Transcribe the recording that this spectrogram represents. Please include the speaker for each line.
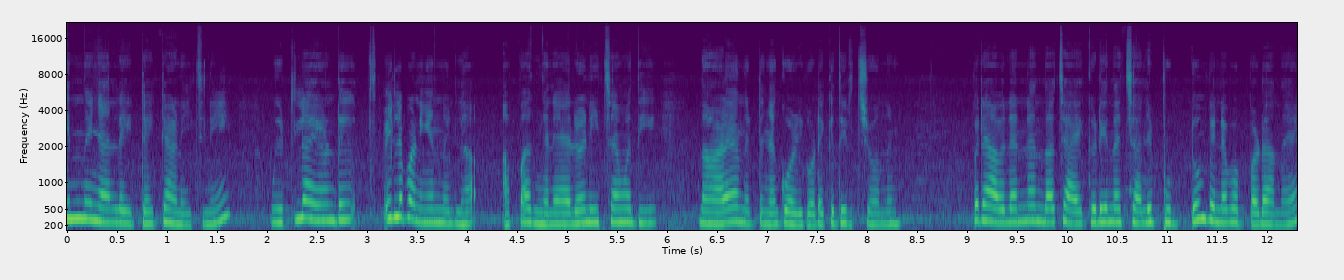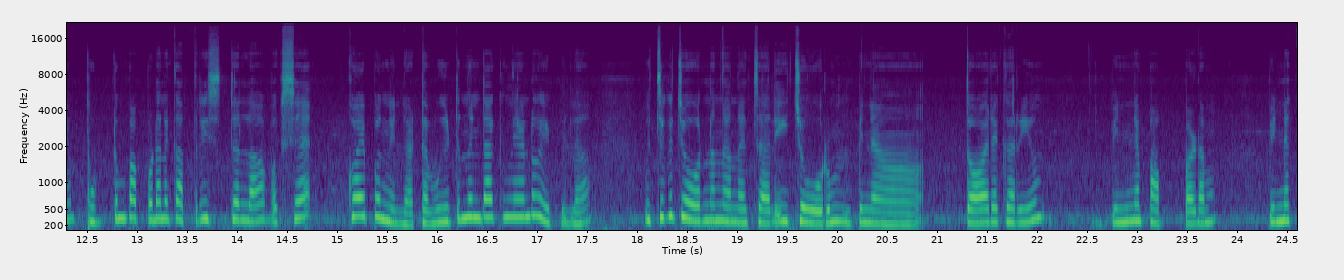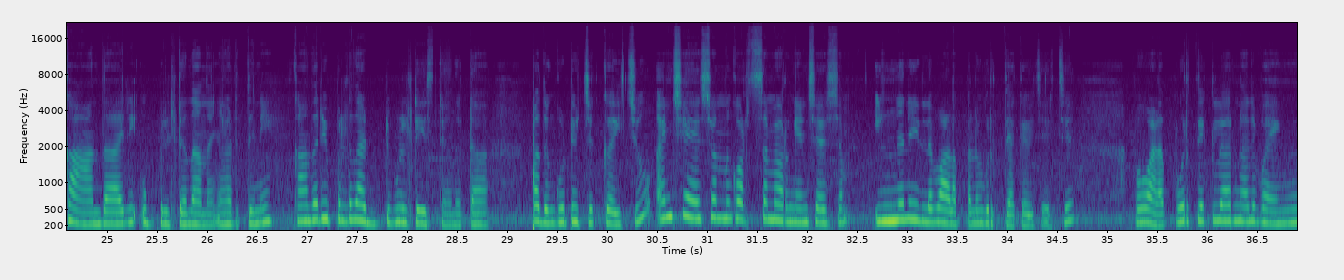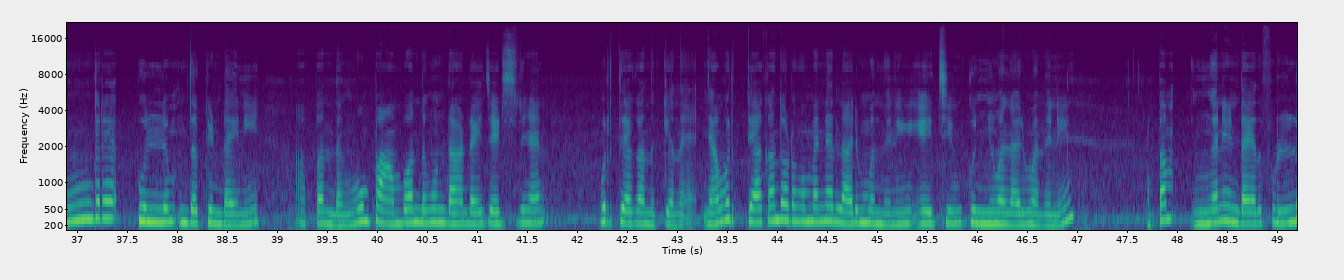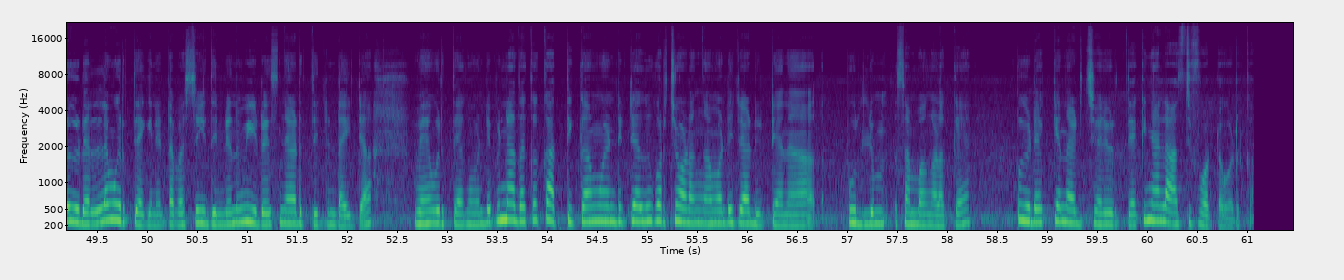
Speaker 1: ഇന്ന് ഞാൻ ലേറ്റായിട്ട് എണീച്ചിന്. വീട്ടിലായതുകൊണ്ട് വലിയ പണിയൊന്നുമില്ല. അപ്പോൾ അങ്ങനെ ആയാലും എണീച്ചാൽ മതി. നാളെ വന്നിട്ട് ഞാൻ കോഴിക്കോടേക്ക് തിരിച്ചു വന്നു ഇപ്പോൾ രാവിലെ തന്നെ എന്താ ചായക്കടി എന്ന് വെച്ചാൽ പുട്ടും പിന്നെ പപ്പടമാണ് പുട്ടും പപ്പടം എനിക്ക് അത്ര ഇഷ്ടമല്ല പക്ഷേ കുഴപ്പമൊന്നുമില്ല കേട്ടോ. വീട്ടിൽ നിന്ന് ഉണ്ടാക്കുന്നതുകൊണ്ട് കുഴപ്പമില്ല ഉച്ചയ്ക്ക് ചോറിനെന്താണെന്ന് വെച്ചാൽ ഈ ചോറും പിന്നെ തോരക്കറിയും പിന്നെ പപ്പടം പിന്നെ കാന്താരി ഉപ്പിലിട്ടതാണ് ഞാൻ അടുത്തിന് കാന്താരി ഉപ്പിലിട്ടത് അടിപൊളി ടേസ്റ്റാണ് കേട്ടോ. അപ്പം അതും കൂട്ടി ഉച്ചയ്ക്ക് കഴിച്ചു. അതിന് ശേഷം ഒന്ന് കുറച്ച് സമയം ഉറങ്ങിയതിന് ശേഷം ഇങ്ങനെയുള്ള വളപ്പെല്ലാം വൃത്തിയാക്കാൻ വിചാരിച്ച് അപ്പോൾ വളപ്പ് വൃത്തിയാക്കൽ പറഞ്ഞാൽ ഭയങ്കര പുല്ലും ഇതൊക്കെ ഉണ്ടായിനി. അപ്പോൾ എന്തെങ്കിലും പാമ്പോ എന്തെങ്കിലും ഉണ്ടാകണ്ട വിചാരിച്ചിട്ട് ഞാൻ വൃത്തിയാക്കാൻ നിൽക്കുന്നത് ഞാൻ വൃത്തിയാക്കാൻ തുടങ്ങുമ്പോൾ തന്നെ എല്ലാവരും വന്നിന്. ഏച്ചിയും കുഞ്ഞും എല്ലാവരും വന്നിന്. അപ്പം ഇങ്ങനെ ഉണ്ടായത് ഫുള്ള് ഇടെല്ലാം കേട്ടോ പക്ഷേ ഇതിന്റെ ഒന്നും വീഡിയോസ് ഞാൻ എടുത്തിട്ടുണ്ടായിട്ടാ വേഗം വൃത്തിയാക്കാൻ വേണ്ടി. പിന്നെ അതൊക്കെ കത്തിക്കാൻ വേണ്ടിയിട്ട് അത് കുറച്ച് ഉണങ്ങാൻ വേണ്ടിയിട്ടാണ് ആ പുല്ലും സംഭവങ്ങളൊക്കെ. അപ്പോൾ ഇടയ്ക്ക് അടിച്ചു വൃത്തിയാക്കി ഞാൻ ലാസ്റ്റ് ഫോട്ടോ കൊടുക്കാം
